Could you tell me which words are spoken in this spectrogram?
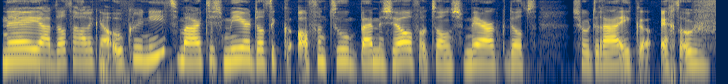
Nee, ja, dat haal ik nou ook weer niet. Maar het is meer dat ik af en toe bij mezelf althans merk dat zodra ik echt over,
